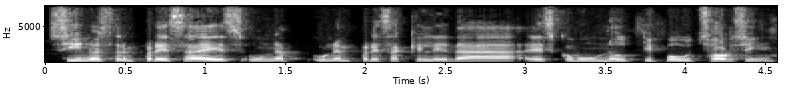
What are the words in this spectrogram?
si nuestra empresa es una, empresa que le da, es como un tipo outsourcing,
